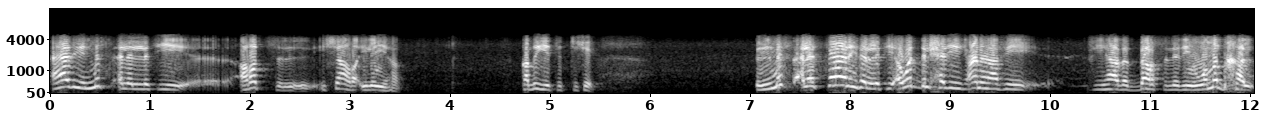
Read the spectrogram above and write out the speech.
هذه المسألة التي أردت الإشارة إليها قضية التشيع المسألة الثالثة التي أود الحديث عنها في في هذا الدرس الذي هو مدخل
